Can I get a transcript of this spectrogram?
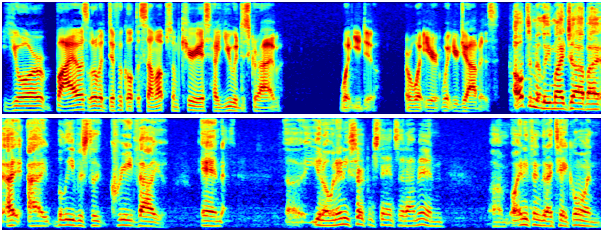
your bio is a little bit difficult to sum up. So I'm curious how you would describe what you do or what your what your job is. Ultimately, my job, I I, I believe, is to create value, and uh, you know, in any circumstance that I'm in, um, or anything that I take on,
